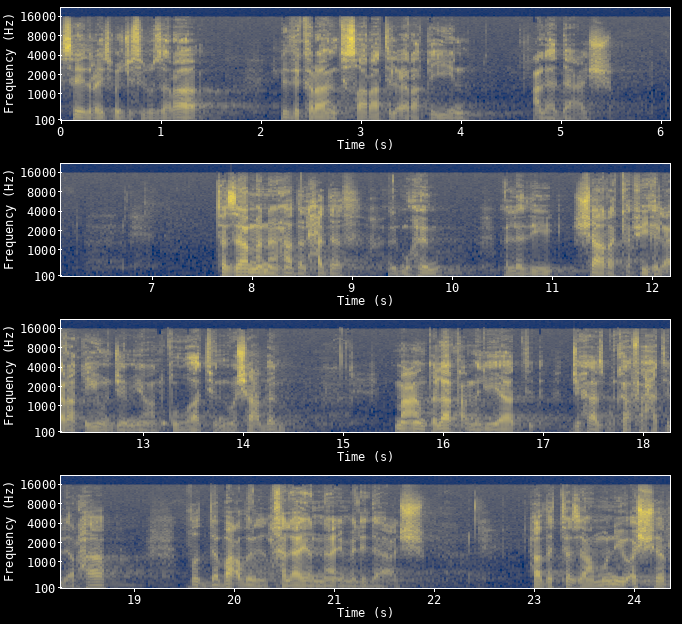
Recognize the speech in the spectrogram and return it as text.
سيد رئيس مجلس الوزراء لذكرى انتصارات العراقيين على داعش. تزامن هذا الحدث المهم الذي شارك فيه العراقيون جميعا قوات وشعبا مع انطلاق عمليات جهاز مكافحة الإرهاب ضد بعض الخلايا النائمة لداعش. هذا التزامن يؤشر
